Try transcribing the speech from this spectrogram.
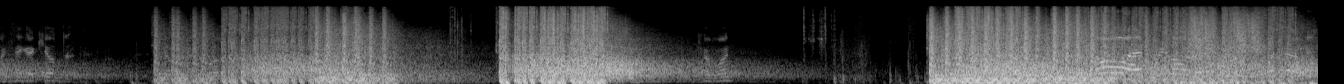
I think I killed the. killed them as well. Killed one. Oh, I had to reload. I had to reload. What's happening?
